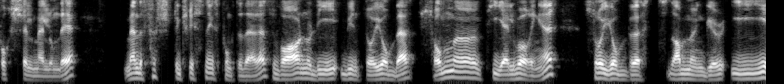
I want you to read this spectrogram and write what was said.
forskjell mellom dem. Men det første krysningspunktet deres var når de begynte å jobbe som ti-elleveåringer. Så jobbet da Munger i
